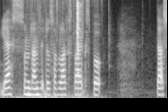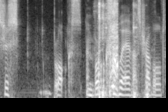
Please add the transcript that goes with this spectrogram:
yes, sometimes it does have lag spikes, but that's just blocks and blocks away that's travelled.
